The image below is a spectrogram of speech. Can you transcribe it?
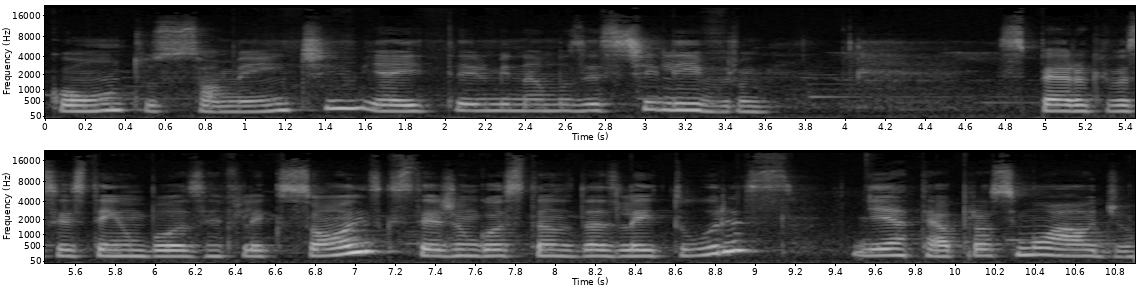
contos somente e aí terminamos este livro. Espero que vocês tenham boas reflexões, que estejam gostando das leituras e até o próximo áudio.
